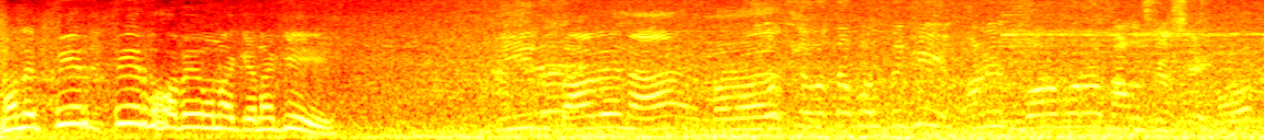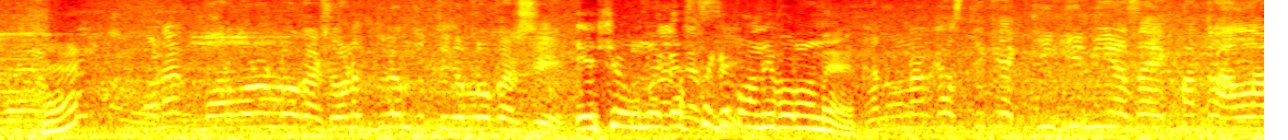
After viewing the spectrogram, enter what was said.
মানে পীর পীর ভাবে ওনাকে নাকি? পীর পাবে না মানে সত্যি কথা বলতে কি অনেক বড় বড় মানুষ আসে। হ্যাঁ? অনেক বড় বড় লোক আসে অনেক দূরান্ত থেকে লোক আসে। এসে ওনার কাছ থেকে পানি কারণ ওনার কাছ থেকে কি কি নিয়ে যায় একমাত্র আল্লাহ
